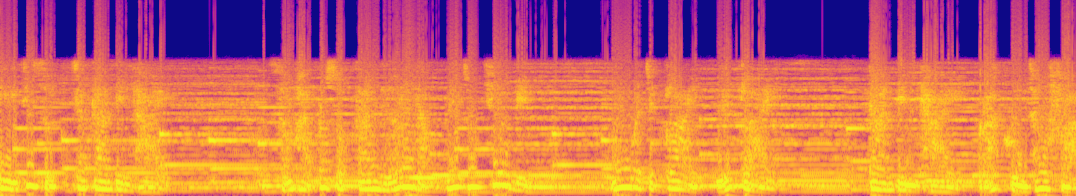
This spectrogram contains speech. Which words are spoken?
ดีที่สุดจากการบินไทย สัมผัสประสบการณ์เหนือระดับในทุกเที่ยวบิน ไม่ว่าจะใกล้หรือไกล การบินไทยรักคุณเท่าฟ้า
